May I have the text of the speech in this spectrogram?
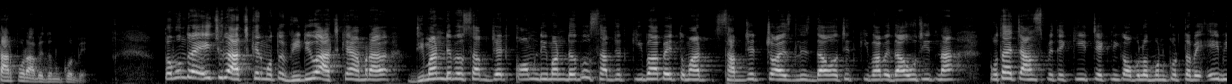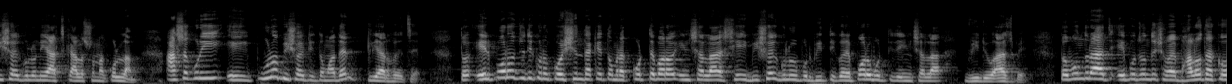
তারপর আবেদন করবে। তো বন্ধুরা, এই ছিল আজকের মতো ভিডিও আজকে আমরা ডিমান্ডেবল সাবজেক্ট কম ডিমান্ডেবল সাবজেক্ট কীভাবে তোমার সাবজেক্ট চয়েস লিস্ট দেওয়া উচিত, কীভাবে দেওয়া উচিত না, কোথায় চান্স পেতে কী টেকনিক অবলম্বন করতে হবে, এই বিষয়গুলো নিয়ে আজকে আলোচনা করলাম। আশা করি এই পুরো বিষয়টি তোমাদের ক্লিয়ার হয়েছে। তো এরপরও যদি কোনো কোয়েশ্চেন থাকে, তোমরা করতে পারো। ইনশাল্লাহ সেই বিষয়গুলোর উপর ভিত্তি করে পরবর্তীতে ইনশাল্লাহ ভিডিও আসবে। তো বন্ধুরা, আজ এই পর্যন্ত সবাই ভালো থাকো,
